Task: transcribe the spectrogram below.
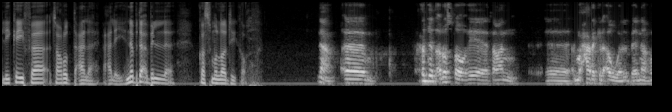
لكيف ترد على عليه. نبدأ بال cosmological نعم آم، حجة أرسطو هي طبعا المحرك الأول بأنه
